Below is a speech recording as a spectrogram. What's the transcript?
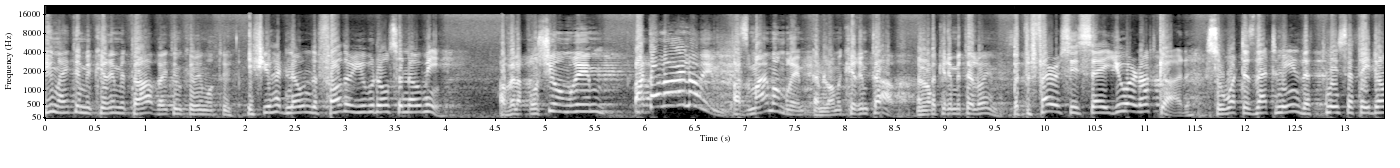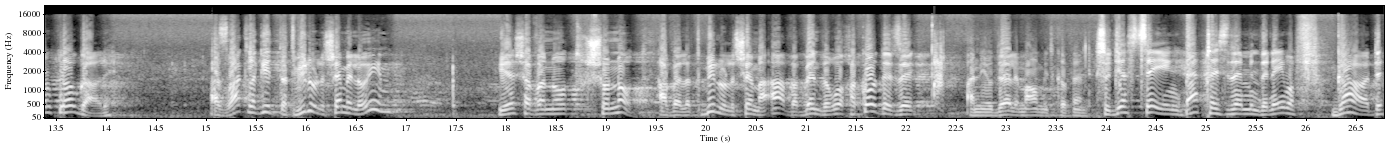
אם הייתם מכירים את האב, הייתם מכירים אותי. If you had known the Father, you would also know me. אבל הפרושים אומרים, אתה לא אלוהים. אז מה הם אומרים? הם לא מכירים את האב, הם לא מכירים את אלוהים. But the Pharisees say, You are not God. So what does that mean? That means that they don't know God. אז רק להגיד, תטבילו לשם אלוהים, יש הבנות שונות, אבל הטבילו לשם האב, הבן ורוח הקודש זה, אני יודע למה הוא מתכוון. So just saying, baptize them in the name of God,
